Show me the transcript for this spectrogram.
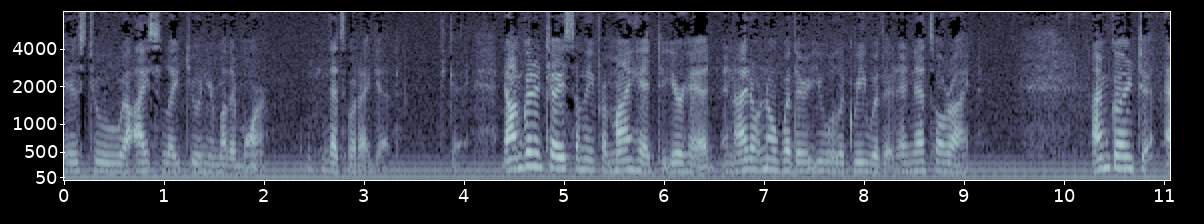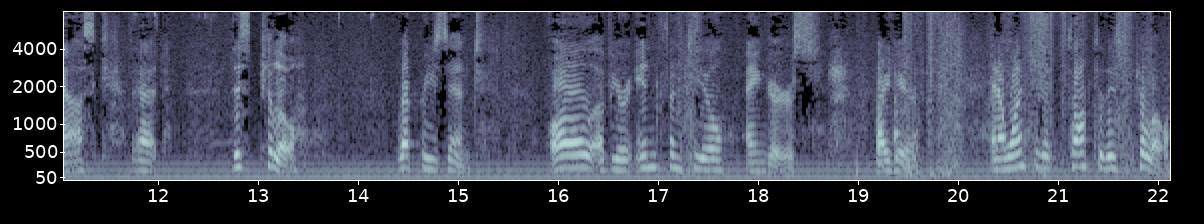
is to uh, isolate you and your mother more. That's what I get. Okay. Now I'm going to tell you something from my head to your head, and I don't know whether you will agree with it, and that's all right. I'm going to ask that this pillow represent all of your infantile angers right here. And I want you to talk to this pillow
